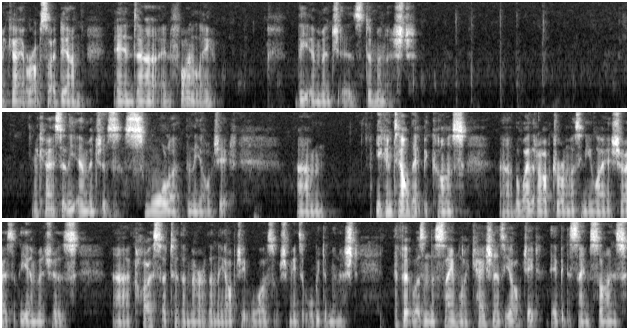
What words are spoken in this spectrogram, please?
Okay or upside down. And uh, and finally the image is diminished. Okay so the image is smaller than the object. Um, you can tell that because uh, the way that I've drawn this anyway it shows that the image is uh, closer to the mirror than the object was, which means it will be diminished. if it was in the same location as the object, it'd be the same size,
